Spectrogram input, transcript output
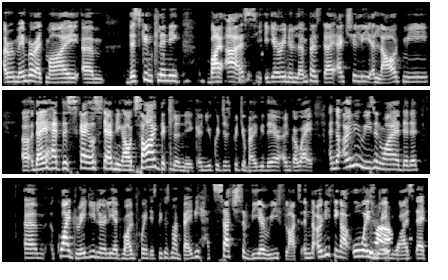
I remember at my, um, Dis-Chem clinic by us here in Olympus, they actually allowed me uh, they had the scale standing outside the clinic and you could just put your baby there and go away. And the only reason why I did it, um, quite regularly at one point is because my baby had such severe reflux. And the only thing I always yeah. read was that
